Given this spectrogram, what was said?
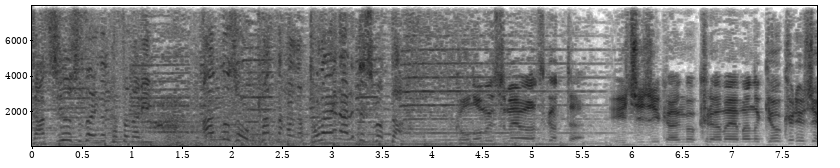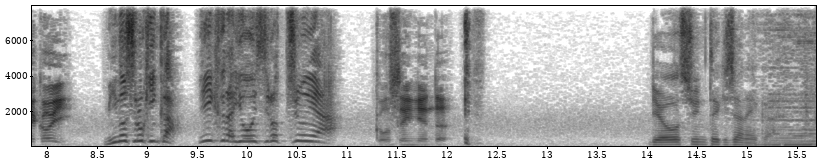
雑誌の取材が重なり案の定カンナハが捕らえられてしまった。この娘を預かった1時間後鞍馬山の玉竜じゃ来い。身代金か。いくら用意しろっちゅうんや。5000円だ。良心的じゃねえか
